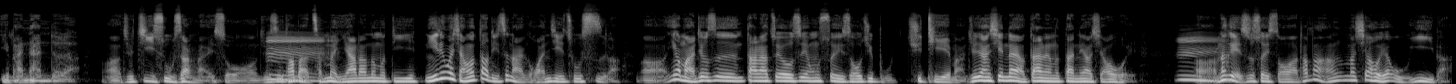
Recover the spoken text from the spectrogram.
也蛮难的了啊。就技术上来说，哦，就是他把成本压到那么低，你一定会想到到底是哪个环节出事了啊？要么就是大家最后是用税收去补去贴嘛，就像现在有大量的蛋要销毁嗯。啊，那个也是税收啊，他们好像他妈销毁要五亿吧，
